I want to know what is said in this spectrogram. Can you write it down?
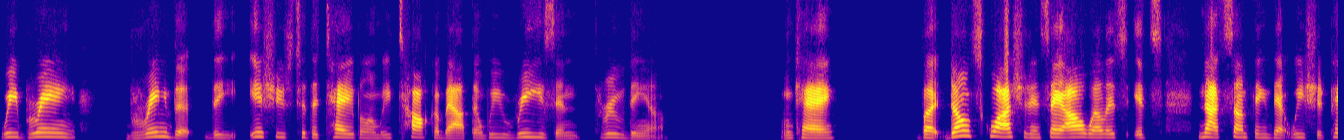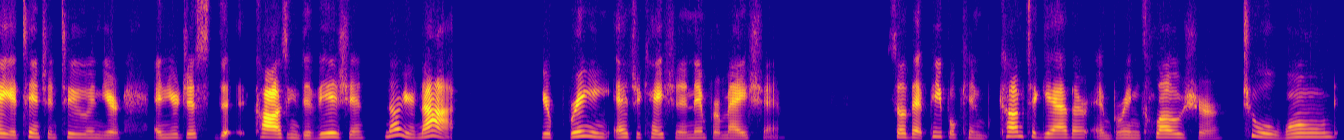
We bring bring the the issues to the table and we talk about them. We reason through them. Okay but don't squash it and say oh well it's it's not something that we should pay attention to and you're and you're just d- causing division no you're not you're bringing education and information so that people can come together and bring closure to a wound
